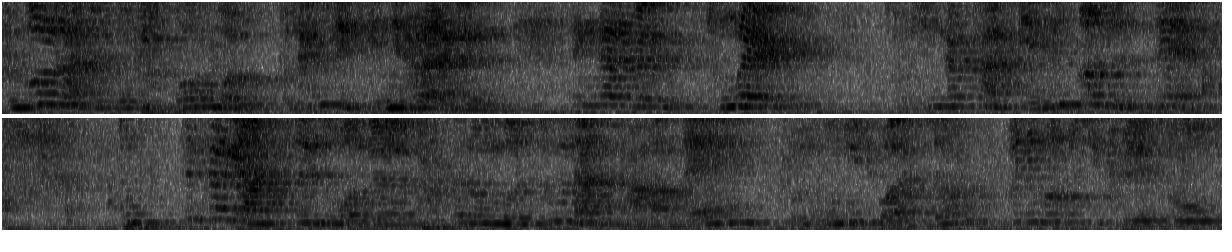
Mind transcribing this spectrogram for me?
그걸 가지고 밥벌어 먹고 살 수 있겠냐라는 생각을 정말 좀 심각하게 했었는데 독특하게 아무튼 저는 박사 논문 쓰고 난 다음에 좀 운이 좋았죠. 끊임없이 그래도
